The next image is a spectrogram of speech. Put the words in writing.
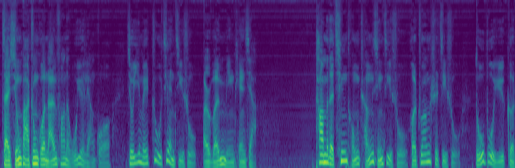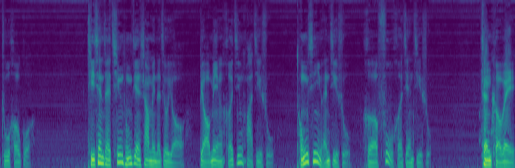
在雄霸中国南方的吴越两国，就因为铸剑技术而闻名天下。他们的青铜成型技术和装饰技术独步于各诸侯国。体现在青铜剑上面的就有表面合金化技术、同心圆技术和复合件技术，真可谓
